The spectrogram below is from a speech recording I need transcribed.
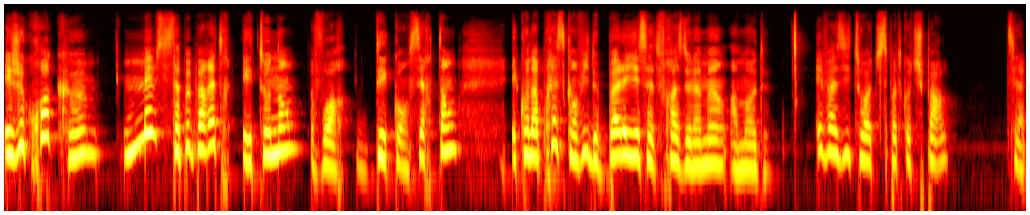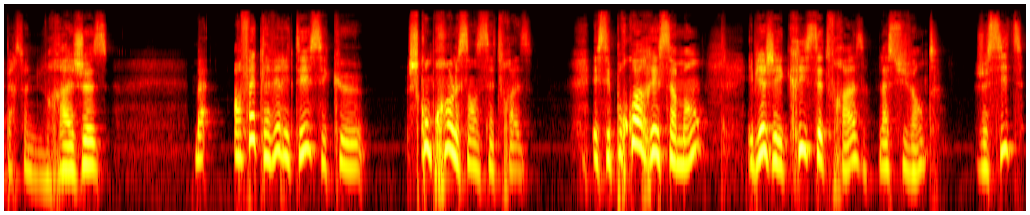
Et je crois que, même si ça peut paraître étonnant, voire déconcertant, et qu'on a presque envie de balayer cette phrase de la main en mode Et vas-y toi, tu sais pas de quoi tu parles c'est la personne rageuse. Bah, en fait, la vérité, c'est que je comprends le sens de cette phrase. Et c'est pourquoi récemment, eh bien, j'ai écrit cette phrase, la suivante. Je cite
